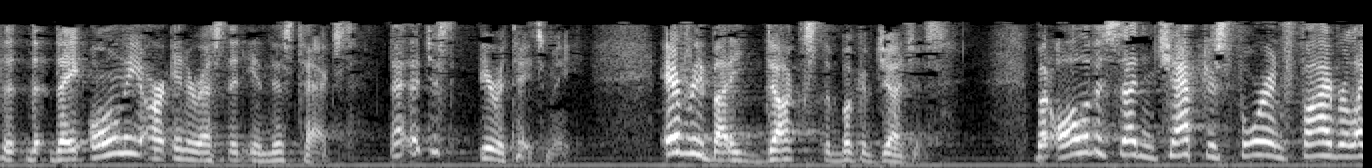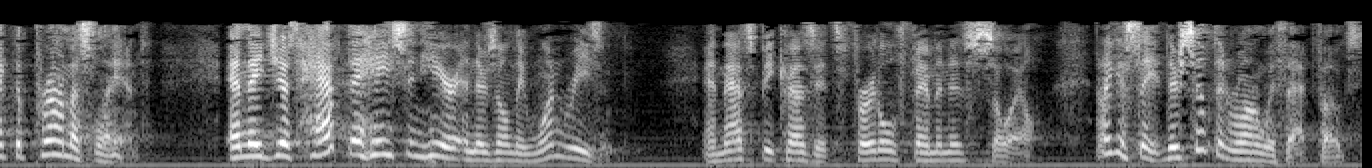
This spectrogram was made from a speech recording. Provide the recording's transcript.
the, the, they only are interested in this text. That, that just irritates me. Everybody ducks the book of Judges. But all of a sudden, chapters 4 and 5 are like the promised land. And they just have to hasten here, and there's only one reason. And that's because it's fertile feminist soil. And I gotta say, there's something wrong with that, folks.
